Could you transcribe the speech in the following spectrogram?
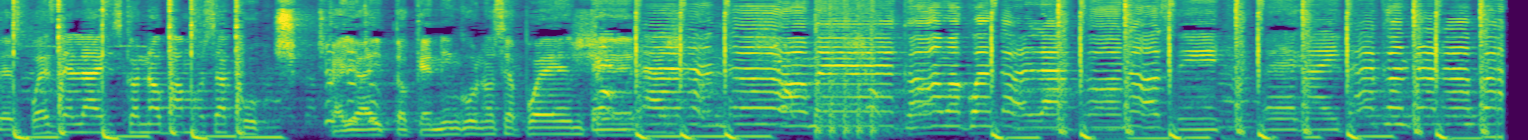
Después de la disco nos vamos a push. Calladito que ninguno se puede enterar. como cuando la conocí.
